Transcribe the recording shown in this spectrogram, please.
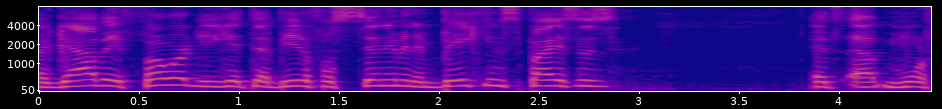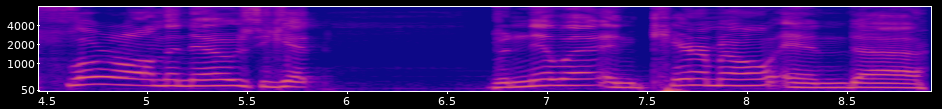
agave forward, you get that beautiful cinnamon and baking spices. It's uh, more floral on the nose. You get vanilla and caramel and uh,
